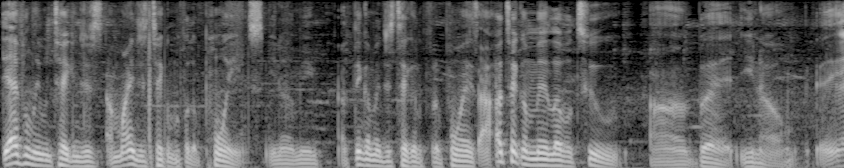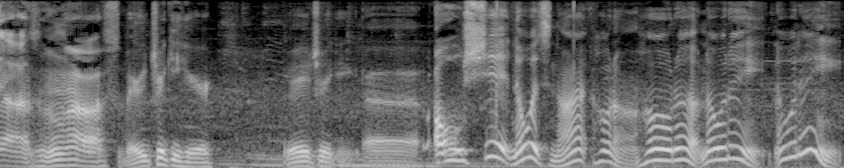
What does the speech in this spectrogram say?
definitely when taking just I might just take them for the points. You know what I mean? I think I'm gonna just take them for the points. I'll take them mid level too, uh, but you know, yeah, it's very tricky here. Very tricky. Uh, oh shit! No, it's not. Hold on. Hold up. No, it ain't. No, it ain't.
